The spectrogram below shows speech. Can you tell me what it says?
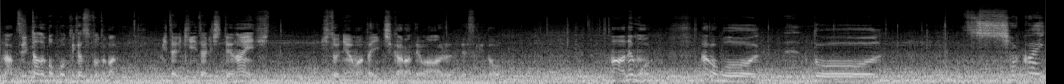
ん。まあ、Twitter とかポッドキャストとか見たり聞いたりしてない人にはまた一からではあるんですけど。まあでもなんかこうえっと社会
